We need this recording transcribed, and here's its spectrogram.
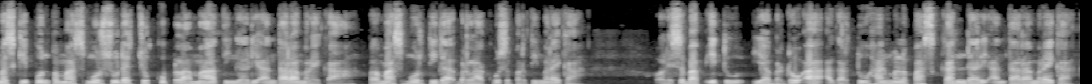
Meskipun pemazmur sudah cukup lama tinggal di antara mereka, pemazmur tidak berlaku seperti mereka. Oleh sebab itu, ia berdoa agar Tuhan melepaskan dari antara mereka.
